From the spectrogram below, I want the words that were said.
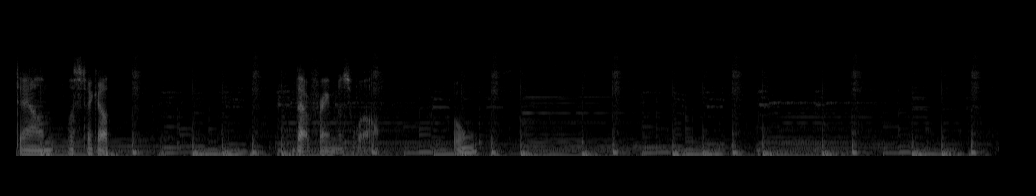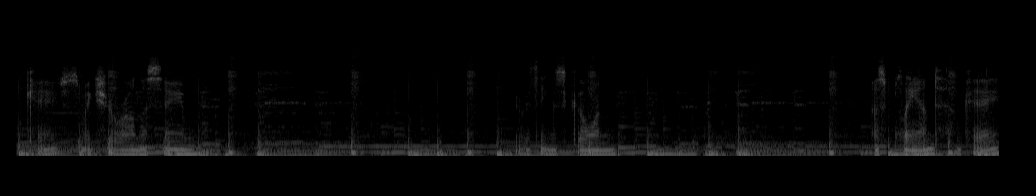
down, let's take out that frame as well. Boom. Okay, just make sure we're on the same. Everything's going as planned, okay.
